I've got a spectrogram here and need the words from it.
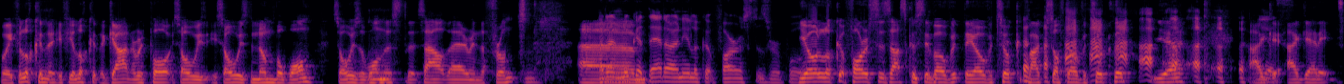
Well, if you look at the if you look at the Gartner report, it's always it's always the number one. It's always the one mm-hmm. that's that's out there in the front. Um, I don't look at um, that. I only look at Forrester's report. You look at Forrester's. That's because they've over they overtook Microsoft overtook them. Yeah, I yes. get I get it.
